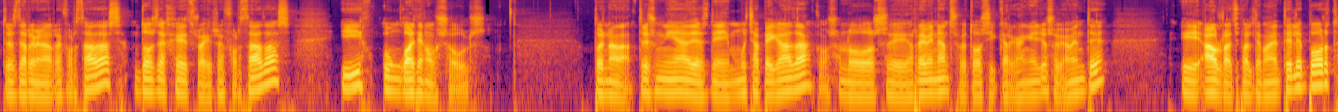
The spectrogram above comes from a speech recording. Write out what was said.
tres de Revenant reforzadas, dos de Headray reforzadas y un Guardian of Souls. pues nada, tres unidades de mucha pegada, como son los eh, Revenants, sobre todo si cargan ellos, obviamente. Eh, para el tema de teleport.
